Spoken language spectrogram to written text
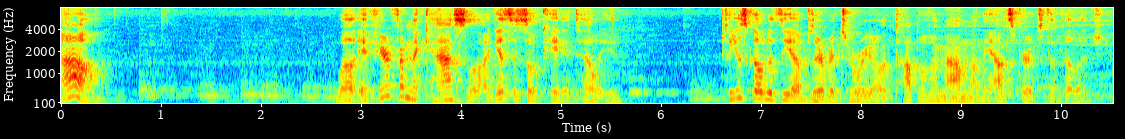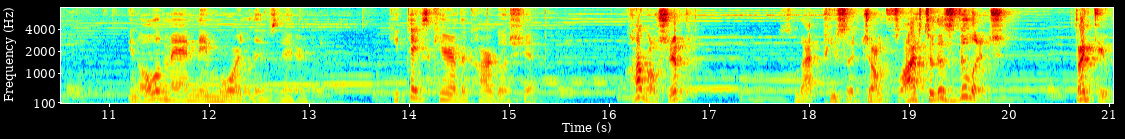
Oh. Well, if you're from the castle, I guess it's okay to tell you. Please go to the observatory on top of a mountain on the outskirts of the village. An old man named Morrid lives there. He takes care of the cargo ship. Cargo ship? So that piece of junk flies to this village. Thank you.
